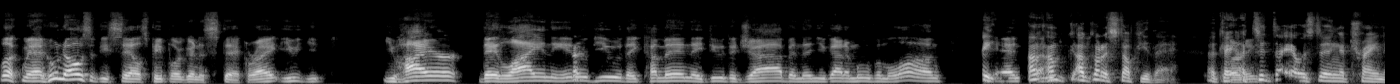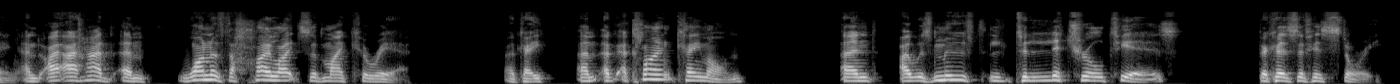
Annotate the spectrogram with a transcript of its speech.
Look, man, who knows if these salespeople are going to stick, right? You, you you hire, they lie in the interview, they come in, they do the job, and then you got to move them along Hey, and, I'm, I've got to stop you there. Okay, uh, today I was doing a training, and I, I had um, one of the highlights of my career. Okay, um, a, a client came on, and I was moved to literal tears because of his story.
